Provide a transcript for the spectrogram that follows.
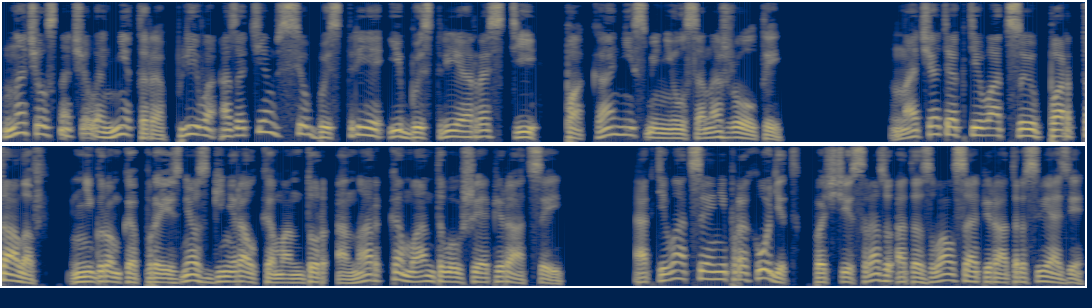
начал сначала неторопливо, а затем все быстрее и быстрее расти, пока не сменился на желтый. «Начать активацию порталов», – негромко произнес генерал-командор Анар, командовавший операцией. «Активация не проходит», – почти сразу отозвался оператор связи.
